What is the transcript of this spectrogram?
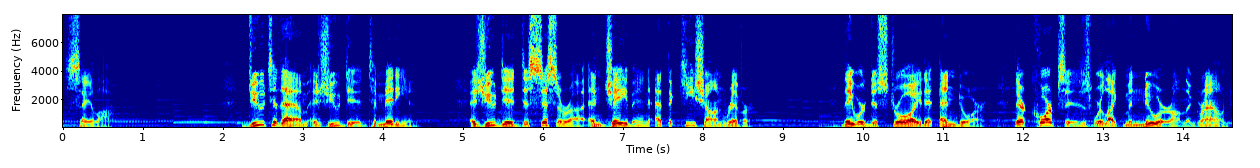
Selah. Do to them as you did to Midian, as you did to Sisera and Jabin at the Kishon River. They were destroyed at Endor. Their corpses were like manure on the ground.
